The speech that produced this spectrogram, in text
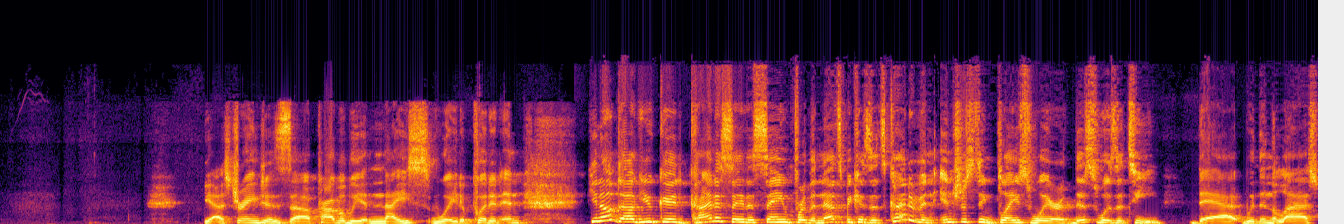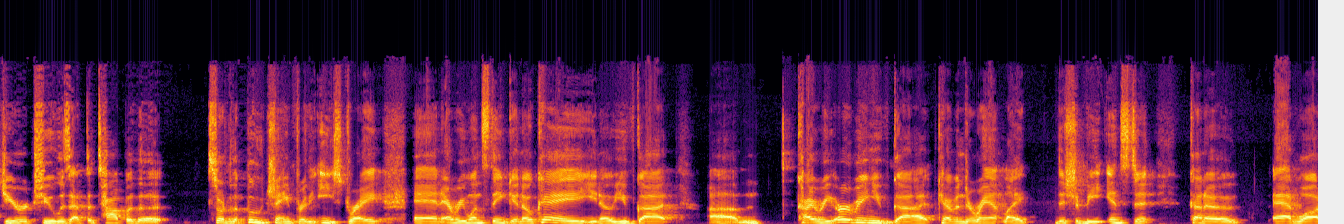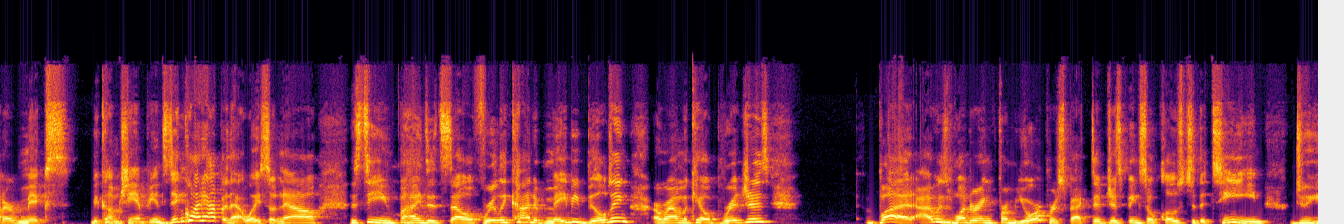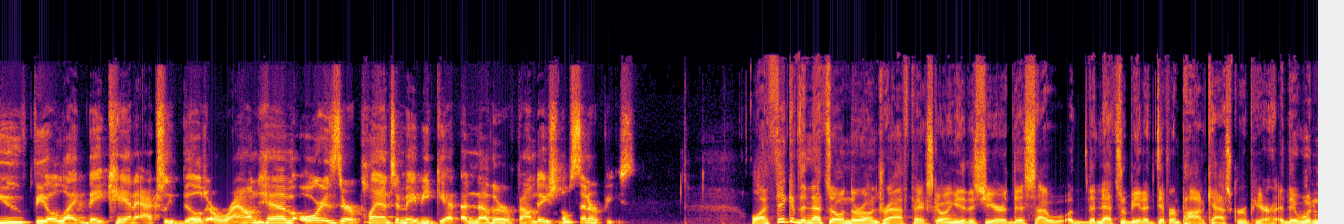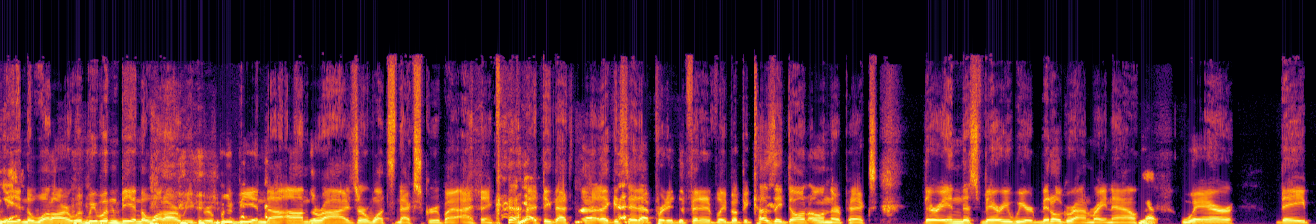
Yeah, strange is uh, probably a nice way to put it. And, you know, Doug, you could kind of say the same for the Nets because it's kind of an interesting place where this was a team that within the last year or two was at the top of the sort of the food chain for the East, right? And everyone's thinking, okay, you know, you've got um, Kyrie Irving, you've got Kevin Durant, like this should be instant kind of add water, mix, become champions. Didn't quite happen that way. So now this team finds itself really kind of maybe building around Mikal Bridges. But I was wondering from your perspective, just being so close to the team, do you feel like they can actually build around him, or is there a plan to maybe get another foundational centerpiece? Well, I think if the Nets own their own draft picks going into this year, this uh, the Nets would be in a different podcast group here. They wouldn't yeah. be in the what are we wouldn't be in the what are we group. We'd be in the on the rise or what's next group. I, I think yeah. I think that's uh, I can say that pretty definitively. But because they don't own their picks, they're in this very weird middle ground right now yep. where they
